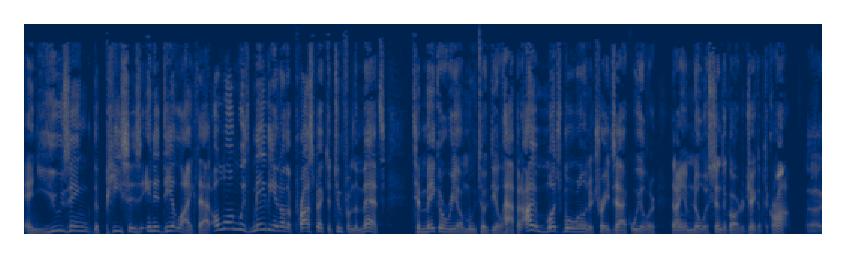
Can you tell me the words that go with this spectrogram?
And using the pieces in a deal like that, along with maybe another prospect or two from the Mets, to make a Realmuto deal happen. I am much more willing to trade Zack Wheeler than I am Noah Syndergaard or Jacob DeGrom. Uh,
